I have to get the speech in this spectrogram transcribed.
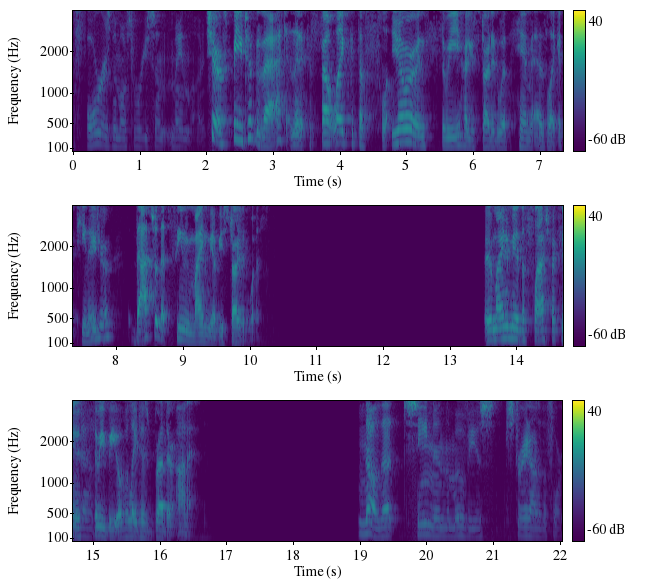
four is the most recent mainline. Sure, but you took that, and then it felt like the fl- you remember in three how you started with him as like a teenager. That's what that scene reminded me of. You started with. It reminded me of the flashback scene of three, but you overlaid his brother on it. No, that scene in the movie is straight out of the fourth.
